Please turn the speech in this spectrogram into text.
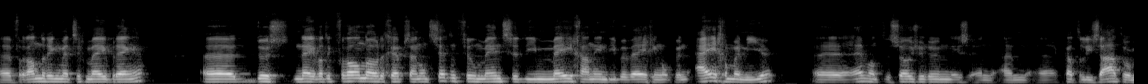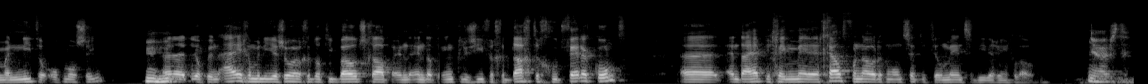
uh, verandering met zich meebrengen. Uh, dus nee, wat ik vooral nodig heb zijn ontzettend veel mensen die meegaan in die beweging op hun eigen manier. Uh, hè, want de social run is een, een uh, katalysator, maar niet de oplossing. Mm -hmm. die op hun eigen manier zorgen dat die boodschap en, en dat inclusieve gedachtegoed verder komt. en daar heb je geen geld voor nodig, maar ontzettend veel mensen die erin geloven. Juist.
